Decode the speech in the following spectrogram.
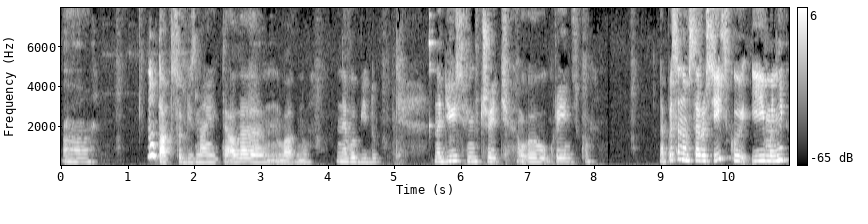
А, ну, так собі, знаєте, але ладно, не в обіду. Надіюсь, він вчить е, українську. Написано все російською, і мені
